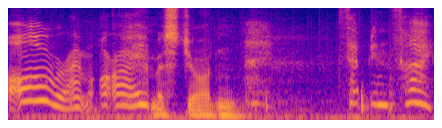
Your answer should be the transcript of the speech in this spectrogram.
All over, I'm all right, Miss Jordan. except inside.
